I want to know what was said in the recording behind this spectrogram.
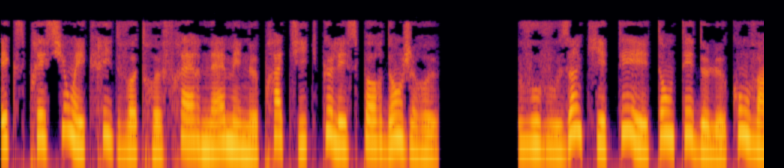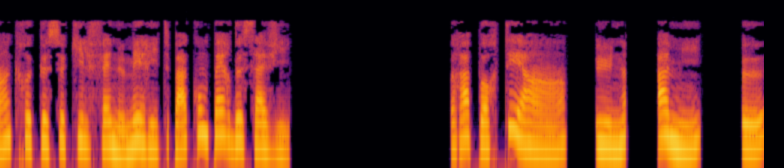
Expression écrite Votre frère n'aime et ne pratique que les sports dangereux. Vous vous inquiétez et tentez de le convaincre que ce qu'il fait ne mérite pas qu'on perde sa vie. Rapporter à un, une, ami, eux,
